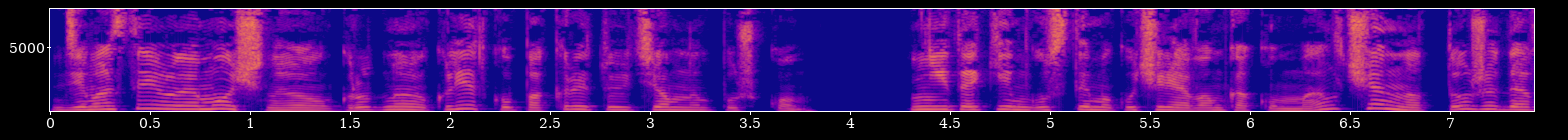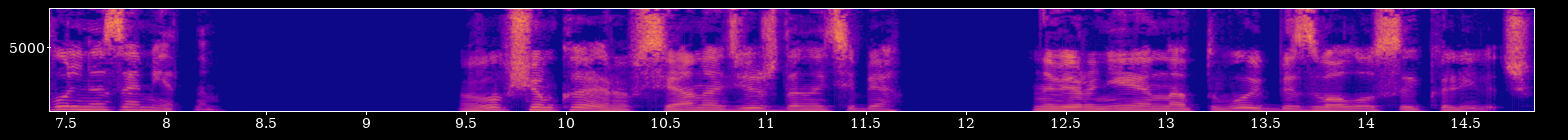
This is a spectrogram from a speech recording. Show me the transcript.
демонстрируя мощную грудную клетку, покрытую темным пушком. Не таким густым и кучерявым, как у Мелча, но тоже довольно заметным. В общем, Кайра, вся надежда на тебя. Навернее, на твой безволосый кливидж.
